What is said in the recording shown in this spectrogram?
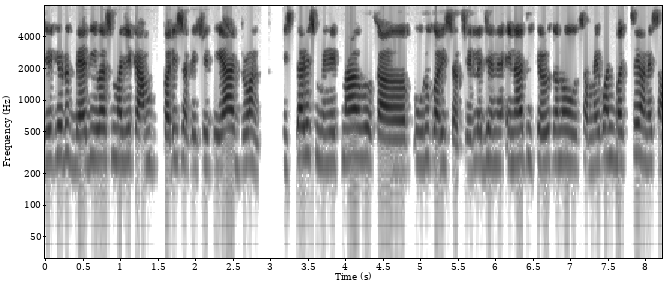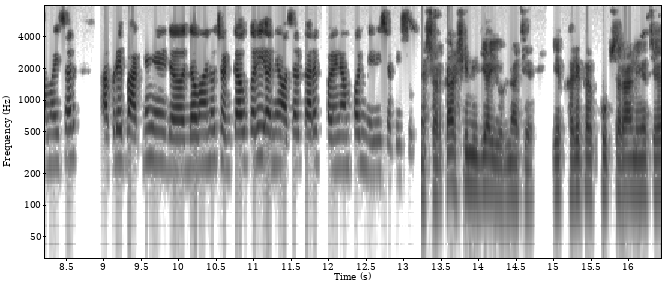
જે ખેડૂત બે દિવસમાં જે કામ કરી શકે છે તે આ ડ્રોન પિસ્તાળીસ મિનિટમાં પૂરું કરી શકશે. એટલે જેને, એનાથી ખેડૂતોનો સમય પણ બચશે અને સમયસર આપણે પાકને દવાનો છંટકાવ કરી અને અસરકારક પરિણામ પણ મેળવી શકીશું. સરકાર સરકારશ્રીની જે આ યોજના છે એ ખરેખર ખૂબ સરાહનીય છે.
